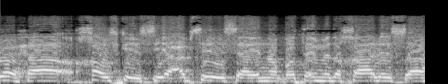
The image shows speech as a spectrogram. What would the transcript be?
ruuxa khawfkiisa iyo cabsidiisa ay noqotay mid khaalis ah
